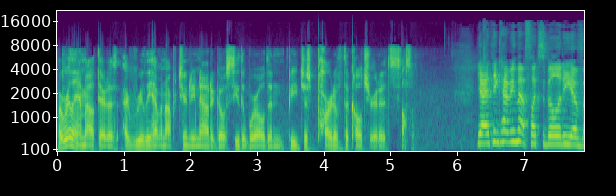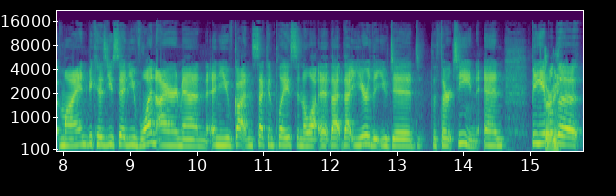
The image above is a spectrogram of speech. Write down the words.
But really, I'm out there to, I really have an opportunity now to go see the world and be just part of the culture. And it's awesome. Yeah, I think having that flexibility of mind because you said you've won Ironman and you've gotten second place in a lot eh, that that year that you did the 13 and being able 30. to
